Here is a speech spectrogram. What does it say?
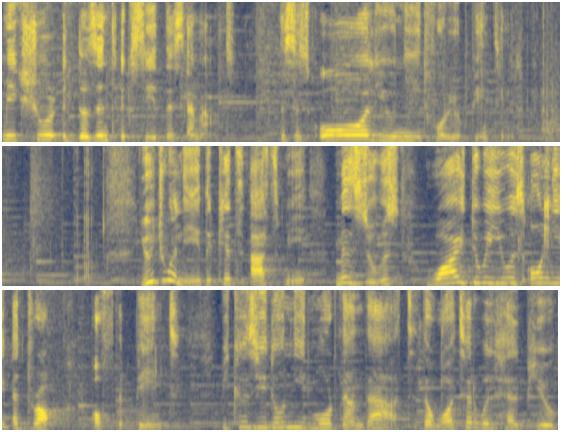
make sure it doesn't exceed this amount. This is all you need for your painting. Usually the kids ask me, Ms. Zuz, why do we use only a drop of the paint? Because you don't need more than that. The water will help you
